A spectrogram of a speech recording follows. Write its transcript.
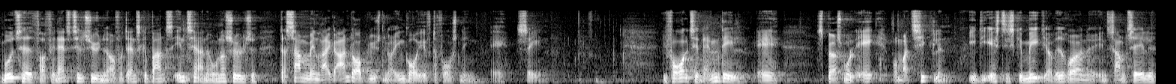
modtaget fra Finanstilsynet og fra Danske Banks interne undersøgelse, der sammen med en række andre oplysninger indgår i efterforskningen af sagen. I forhold til den anden del af spørgsmål A om artiklen i de estiske medier vedrørende en samtale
